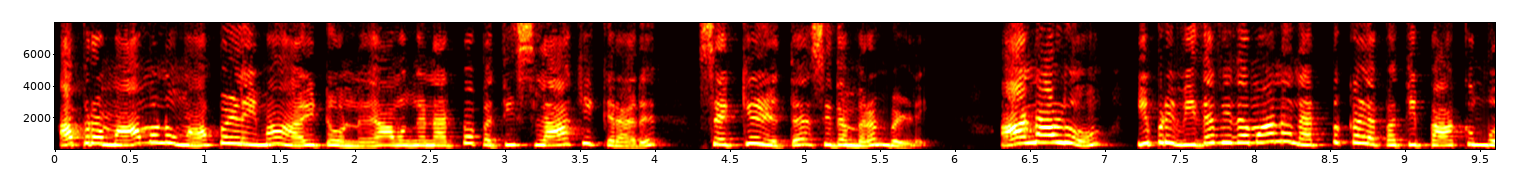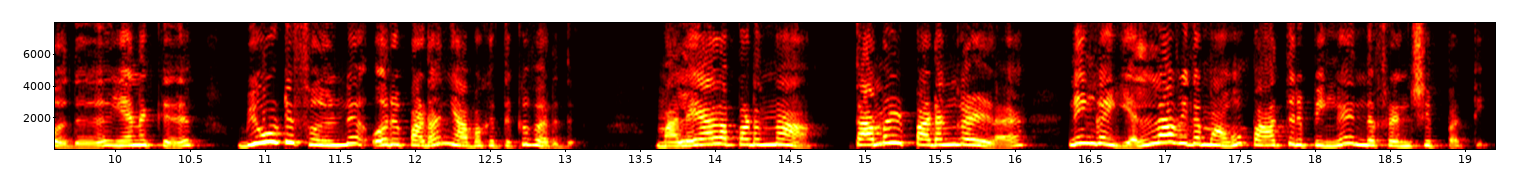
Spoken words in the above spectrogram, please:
அப்புறம் மாமனும் மாப்பிள்ளையுமா ஆயிட்டோன்னு அவங்க நட்பை பத்தி சிலாகிக்கிறாரு செக்கிழுத்த சிதம்பரம் பிள்ளை. ஆனாலும் இப்படி விதவிதமான நட்புகளை பத்தி பார்க்கும்போது எனக்கு பியூட்டிஃபுல்னு ஒரு படம் ஞாபகத்துக்கு வருது. மலையாள படம் தான் தமிழ் படங்கள்ல நீங்க எல்லா விதமாவும் பார்த்துருப்பீங்க இந்த ஃப்ரெண்ட்ஷிப் பத்தி.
